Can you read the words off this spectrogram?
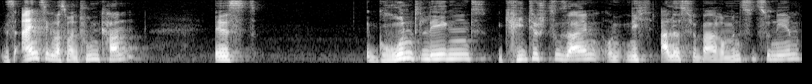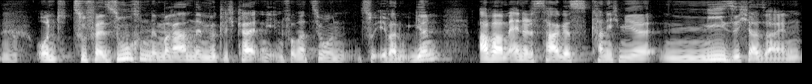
Das Einzige, was man tun kann, ist grundlegend kritisch zu sein und nicht alles für bare Münze zu nehmen ja. und zu versuchen, im Rahmen der Möglichkeiten die Informationen zu evaluieren. Aber am Ende des Tages kann ich mir nie sicher sein,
